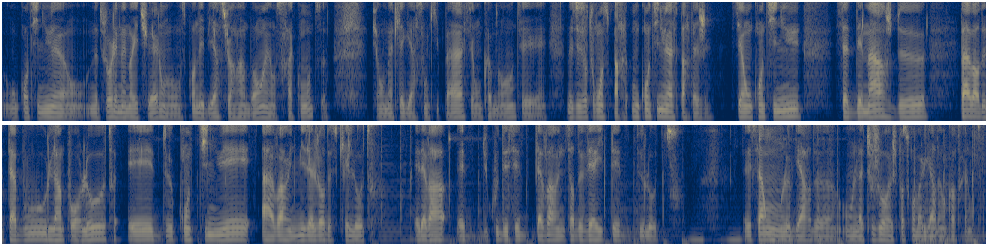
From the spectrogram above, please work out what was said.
on continue, on a toujours les mêmes rituels. On, se prend des bières sur un banc et on se raconte. Puis on met les garçons qui passent et on commente. Mais c'est surtout qu'on on continue à se partager. C'est-à-dire on continue cette démarche de pas avoir de tabou l'un pour l'autre et de continuer à avoir une mise à jour de ce qu'est l'autre et d'avoir et du coup d'essayer d'avoir une sorte de vérité de l'autre. Et ça, on le garde, on l'a toujours et je pense qu'on va le garder encore très longtemps.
